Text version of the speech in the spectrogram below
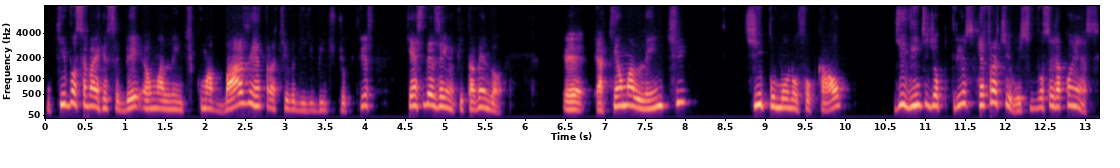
o que você vai receber é uma lente com uma base refrativa de 20 dioptrias, que é esse desenho aqui, tá vendo? É, aqui é uma lente tipo monofocal de 20 dioptrias refrativa, isso você já conhece.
